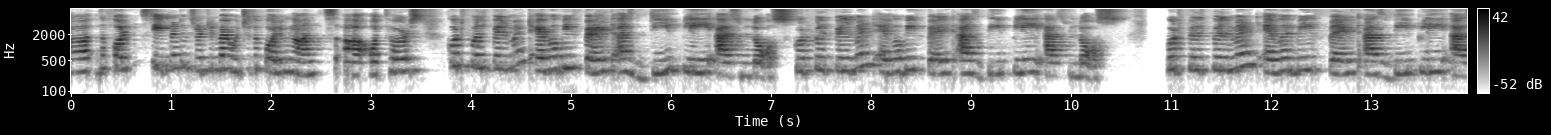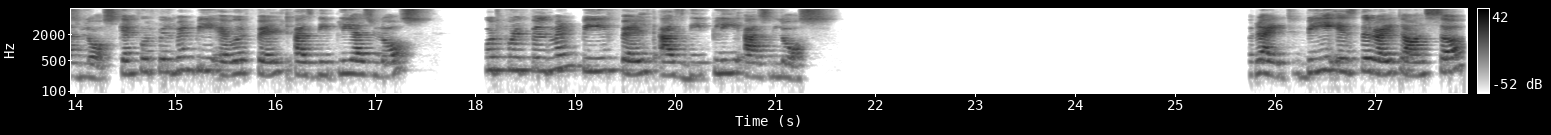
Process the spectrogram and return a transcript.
Uh, the following statement is written by which of the following uh, authors? Could fulfillment ever be felt as deeply as loss? Could fulfillment ever be felt as deeply as loss? Could fulfillment ever be felt as deeply as loss? Can fulfillment be ever felt as deeply as loss? Could fulfillment be felt as deeply as loss? Right, B is the right answer.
